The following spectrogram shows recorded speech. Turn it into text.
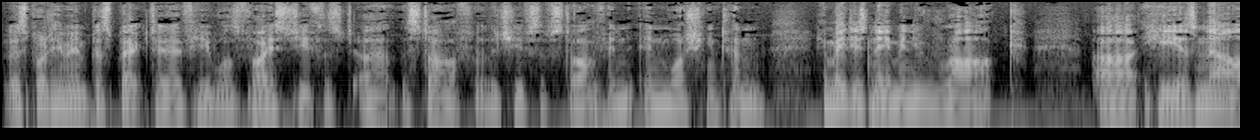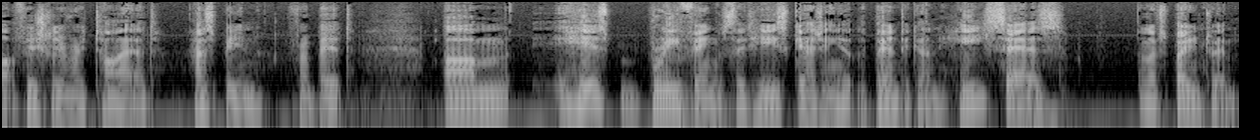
let's put him in perspective. He was Vice Chief of uh, Staff, or the Chiefs of Staff in, in Washington. He made his name in Iraq. Uh, he is now officially retired, has been for a bit. Um, his briefings that he's getting at the Pentagon, he says, and I've spoken to him,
